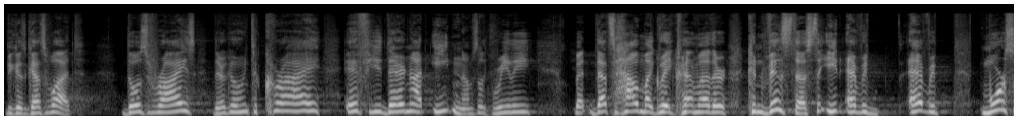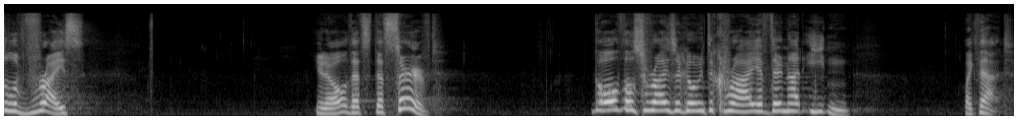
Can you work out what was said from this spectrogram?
Because guess what? Those rice, they're going to cry if you, they're not eaten. I was like, really? But that's how my great grandmother convinced us to eat every, every morsel of rice, you know, that's, that's served. All those rice are going to cry if they're not eaten like that.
